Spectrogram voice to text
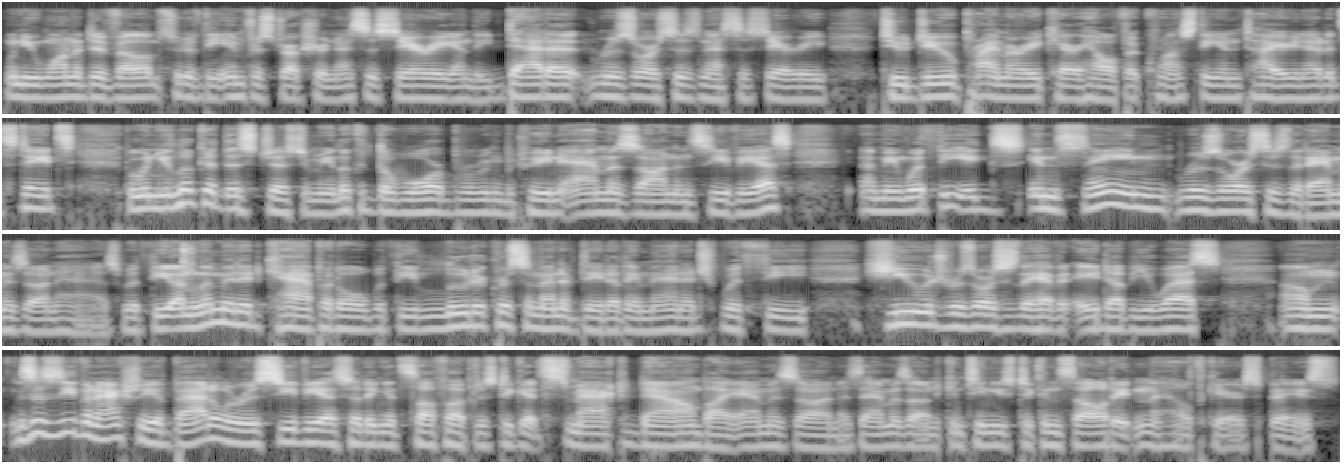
when you want to develop sort of the infrastructure necessary and the data resources necessary to do primary care health across the entire United States. States. But when you look at this, just when you look at the war brewing between Amazon and CVS, I mean, with the ex- insane resources that Amazon has, with the unlimited capital, with the ludicrous amount of data they manage, with the huge resources they have at AWS, um, this is even actually a battle, or is CVS setting itself up just to get smacked down by Amazon as Amazon continues to consolidate in the healthcare space?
